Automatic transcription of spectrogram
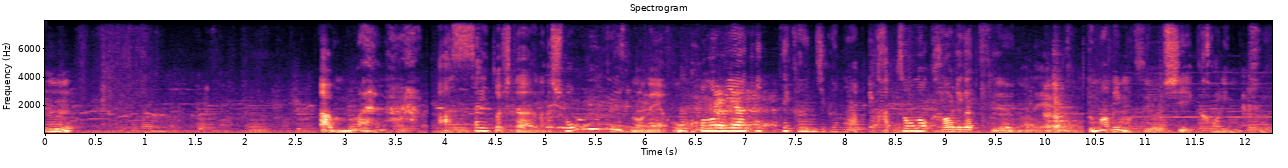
うん。あうまい。あっさりとしたなんか醤油ベースのねお好み焼きって感じかな。カツオの香りが強いのでうまみも強いし香りも強い。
